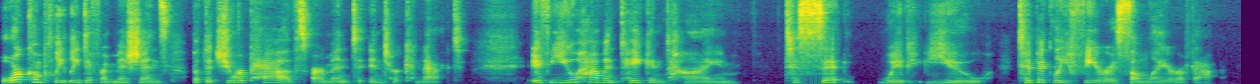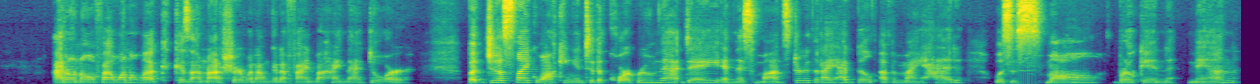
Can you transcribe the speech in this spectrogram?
or completely different missions, but that your paths are meant to interconnect. If you haven't taken time to sit with you, typically fear is some layer of that. I don't know if I want to look because I'm not sure what I'm going to find behind that door. But just like walking into the courtroom that day, and this monster that I had built up in my head was a small, broken man,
